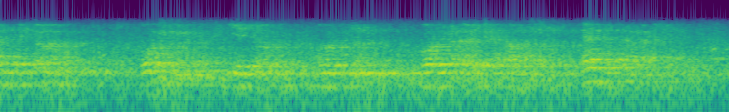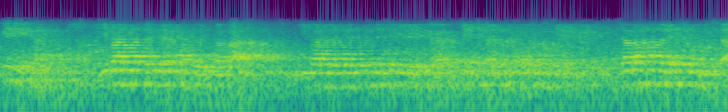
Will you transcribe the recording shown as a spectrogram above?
Ne olur? Görenlerin bekliyorlar. Borç diyetiyor. Borcunun borcuna öyle kalmış. Evet, bir insan ibadetleri yaptığı zaman ibadetlerini gerekiyor. Gençlerin olması gerekiyor. Zararına yapılmışsa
